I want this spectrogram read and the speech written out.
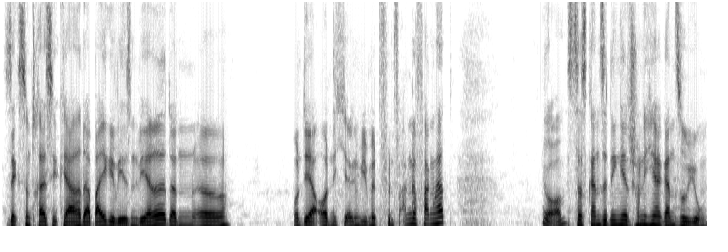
36 Jahre dabei gewesen wäre, dann äh, und der auch nicht irgendwie mit fünf angefangen hat, Ja, ist das ganze Ding jetzt schon nicht mehr ganz so jung.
